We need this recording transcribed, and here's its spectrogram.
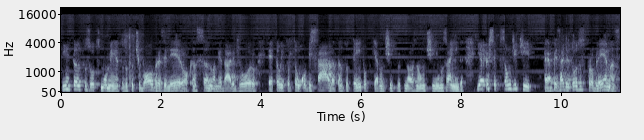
e em tantos outros momentos. O futebol brasileiro alcançando uma medalha de ouro é, tão, tão cobiçada há tanto tempo, porque era um título que nós não tínhamos ainda. E a percepção de que é, apesar de todos os problemas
